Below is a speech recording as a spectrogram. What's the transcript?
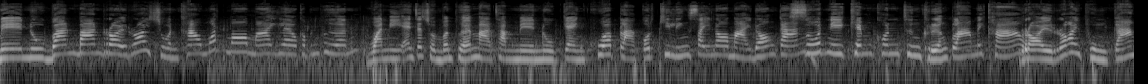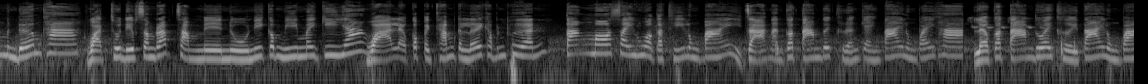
เมนูบ้านบ้านร่อยร่อยชวนข้าวมดหม้อมาอีกแล้วค่ะเพื่อนๆ วันนี้แอนจะชวนเพื่อนๆมาทำเมนูแกงคั่วปลากดขี้ลิงใส่หน่อไม้ดองกันสูตรนี้เข้มข้นถึงเครื่องปลาไม่คาวร่อยร่อยพุงก้างเหมือนเดิมค่ะ วัตถุดิบสำหรับทำเมนูนี้ก็มีไม่กี่อย่างหวานแล้วก็ไปทำกันเลยค่ะเพื่อนๆ ตั้งหม้อใส่หัวกะทิลงไป จากนั้นก็ตามด้วยเครื่องแกงใต้ลงไปค่ะ แล้วก็ตามด้วยเคยใต้ลงไป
